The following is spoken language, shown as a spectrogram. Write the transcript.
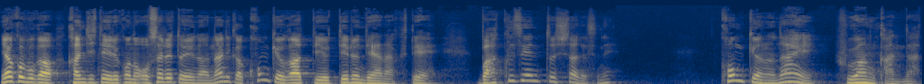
ヤコブが感じているこの恐れというのは何か根拠があって言っているんではなくて、漠然としたですね、根拠のない不安感だ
